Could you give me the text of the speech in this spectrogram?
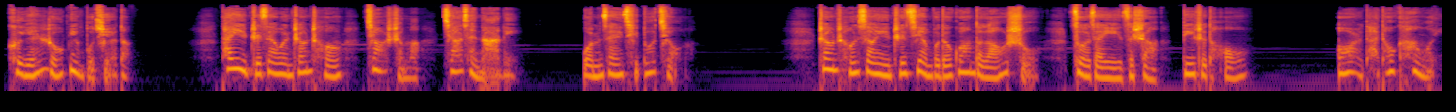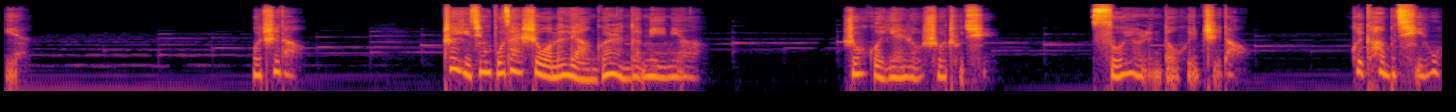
可颜柔并不觉得，他一直在问张成叫什么，家在哪里，我们在一起多久了。张成像一只见不得光的老鼠，坐在椅子上，低着头，偶尔抬头看我一眼。我知道，这已经不再是我们两个人的秘密了。如果颜柔说出去，所有人都会知道，会看不起我，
